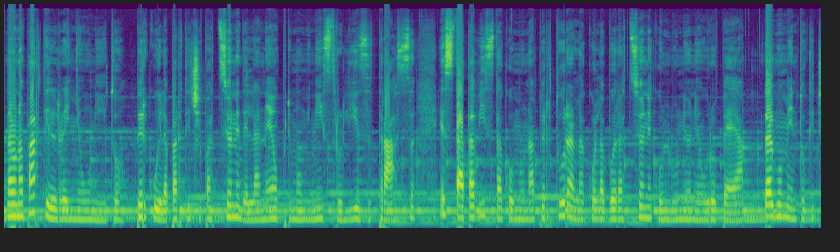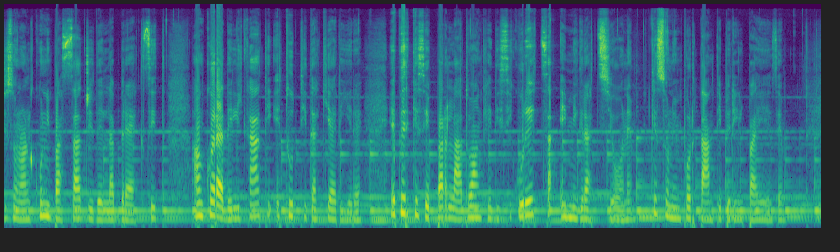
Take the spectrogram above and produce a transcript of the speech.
Da una parte il Regno Unito, per cui la partecipazione della neo primo ministro Liz Truss è stata vista come un'apertura alla collaborazione con l'Unione Europea, dal momento che ci sono alcuni passaggi della Brexit ancora delicati e tutti da chiarire, e perché si è parlato anche di sicurezza e migrazione, che sono importanti per il Paese.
